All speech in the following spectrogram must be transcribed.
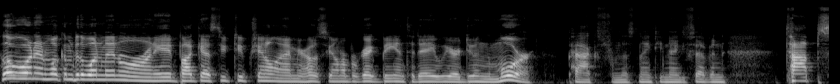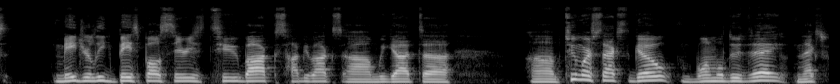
Hello, everyone, and welcome to the One Man Renegade Podcast YouTube channel. I'm your host, the Honorable Greg B, and today we are doing more packs from this 1997 Topps Major League Baseball Series 2 box, hobby box. Um, we got uh, um, two more stacks to go. One we'll do today. Next,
